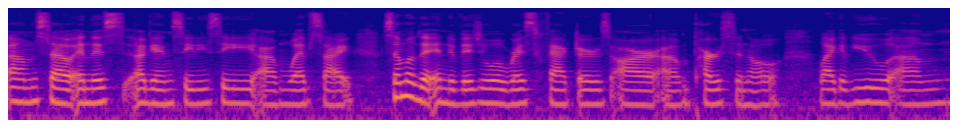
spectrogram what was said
Um, so, in this again CDC um, website, some of the individual risk factors are um, personal. Like if you um,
